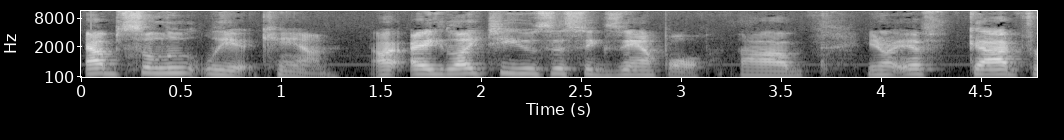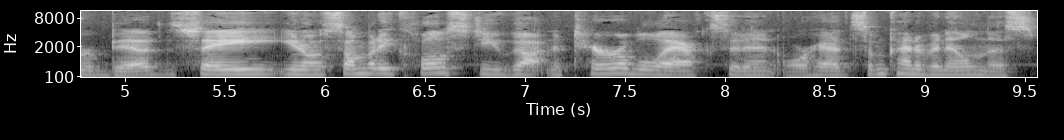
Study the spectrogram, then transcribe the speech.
Absolutely it can. I, I like to use this example. Uh, you know if god forbid say you know somebody close to you got in a terrible accident or had some kind of an illness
